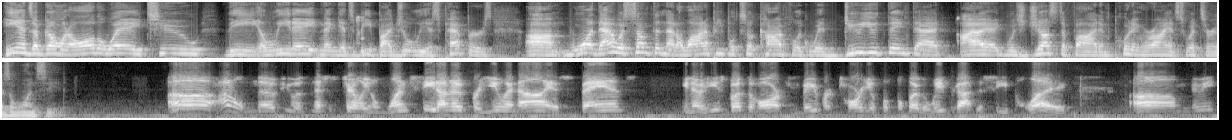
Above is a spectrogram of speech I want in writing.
He ends up going all the way to the Elite Eight and then gets beat by Julius Peppers. Um, one, that was something that a lot of people took conflict with. Do you think that I was justified in putting Ryan Switzer as a one seed? Uh, I don't know if he was necessarily a one seed. I know for you and I as fans, you know, he's both of our favorite Tar Heel football player that we've got to see play. Um, I mean,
